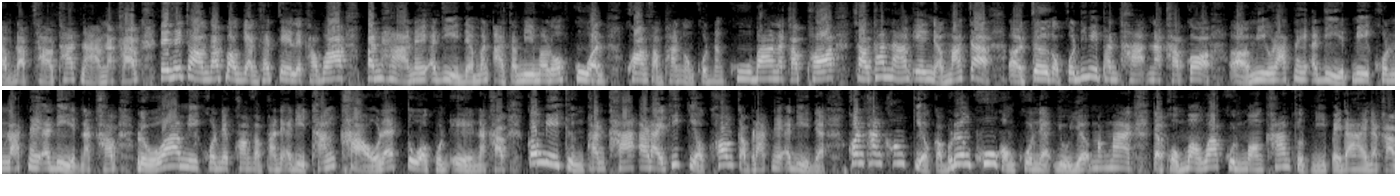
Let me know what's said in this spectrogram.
สำหรับชาวธาตุน้ำนะครับในที่สองครับบอกอย่างชัดเจนเลยครับว่าปัญหาในอดีตเนี่ยมันอาจจะมีมารบกวนความสัมพันธ์ของคนทั้งคู่บ้างนะครับ เพราะชาวธาตุน้ำเองเนี่ยมักจะเเจอกับคนที่มีพันธะนะครับ ก็มีรักในอดีต มีคนรักในอดีตนะครับ หรือว่ามีคนในความสัมพันธ์ในอดีตทั้งเขาและตัวคุณเองนะครับ ก็มีถึงพันธะอะไรที่เกี่ยวข้องกับรักในอดีตเนี่ยค่อนข้างข้องเกี่ยวกับเรื่องคู่ของคุณเนี่ยอยู่เยอะมากๆ แต่ผผมมองว่าคุณมองข้ามจุดนี้ไปได้นะครับ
